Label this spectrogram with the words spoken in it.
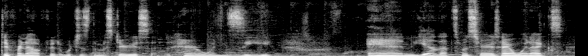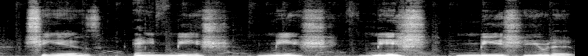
different outfit, which is the Mysterious Heroine Z. And yeah, that's Mysterious Heroine X. She is a niche, niche, niche, niche unit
